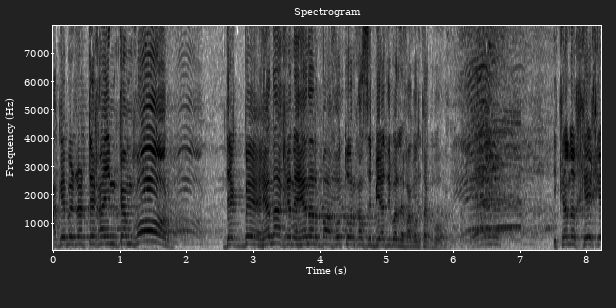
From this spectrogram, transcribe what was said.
আগে বেটার টেকা ইনকাম কর। দেখবে হেনা কেনে, হেনার বাপও তোর কাছে বিয়া দিবালে পাগল থাকব। এখানে খে খে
